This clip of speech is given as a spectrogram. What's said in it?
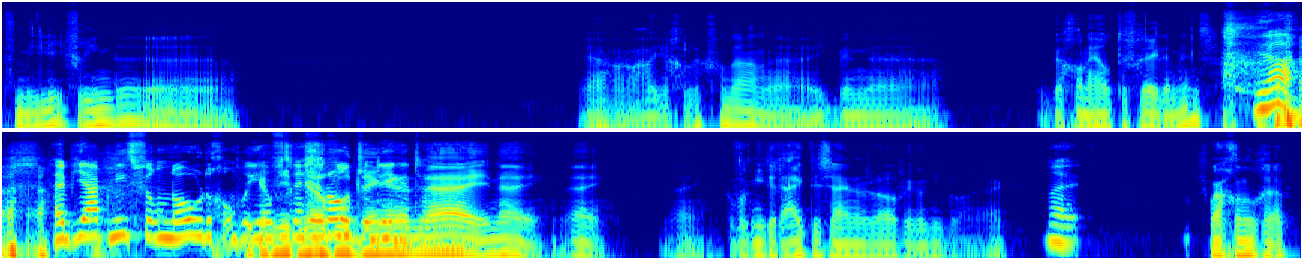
Familie, vrienden. ja, waar haal je geluk vandaan? Ik, ben, ik ben gewoon een heel tevreden mens. Ja, heb jij hebt niet veel nodig om ik je hoeft geen grote dingen, te hebben. Nee, nee, nee, nee. Ik hoef ook niet rijk te zijn of zo. Vind ik ook niet belangrijk. Nee. Als ik maar genoeg heb.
